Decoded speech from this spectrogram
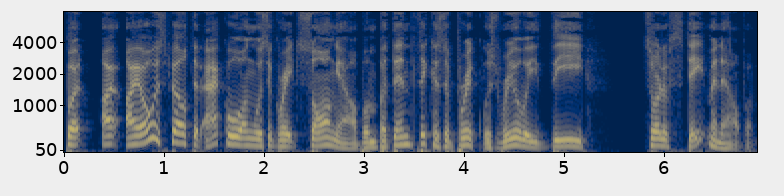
But I, I always felt that Aqualung was a great song album, but then Thick as a Brick was really the sort of statement album?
